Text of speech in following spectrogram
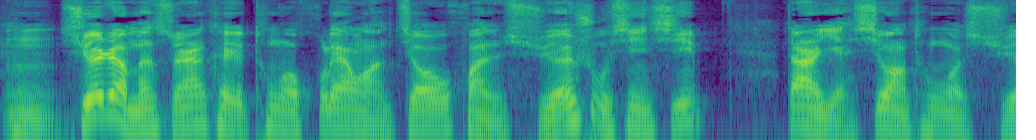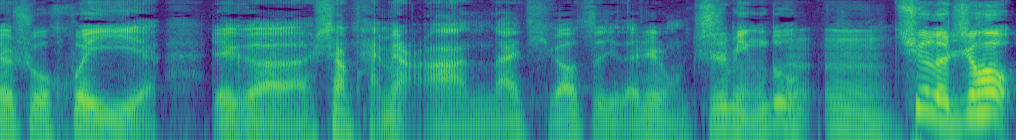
嗯学者们虽然可以通过互联网交换学术信息，但是也希望通过学术会议这个上台面啊，来提高自己的这种知名度。嗯嗯去了之后，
